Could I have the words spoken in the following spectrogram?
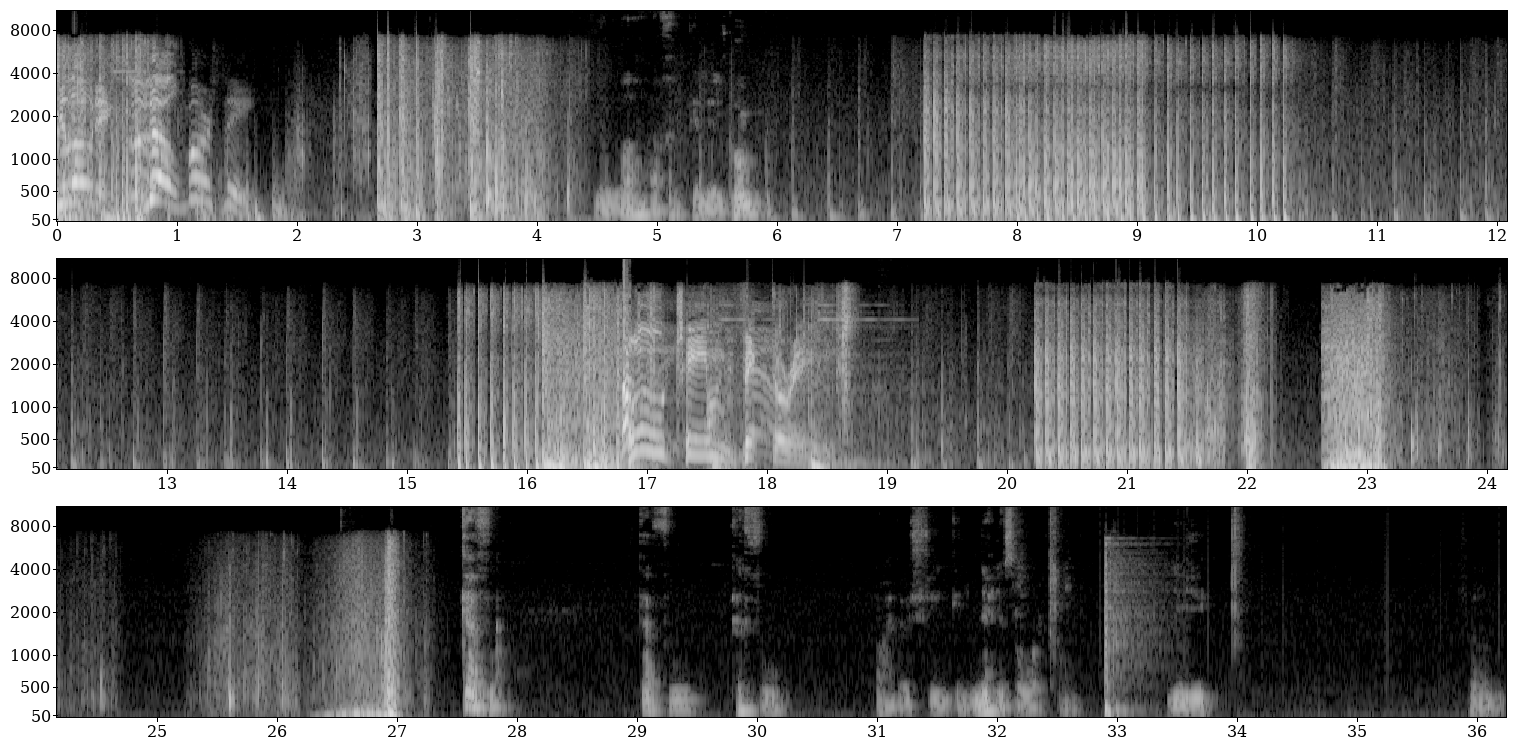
Reloading. No يلا آخر كل لكم. Blue team victory. كفو. كفو كفو. 21 كلمة. اللي صورتهم جي جي 嗯。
